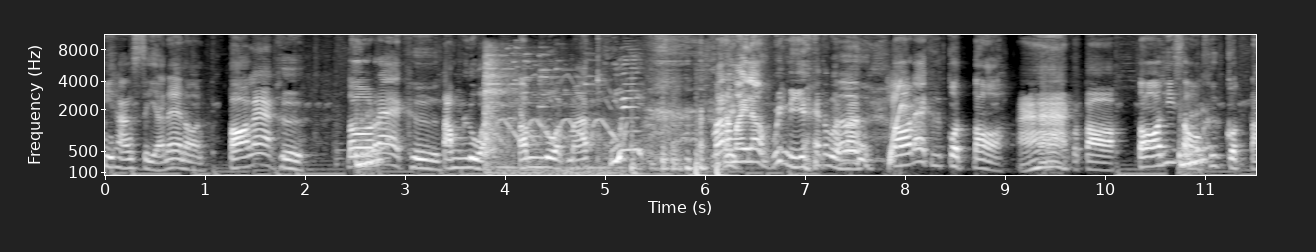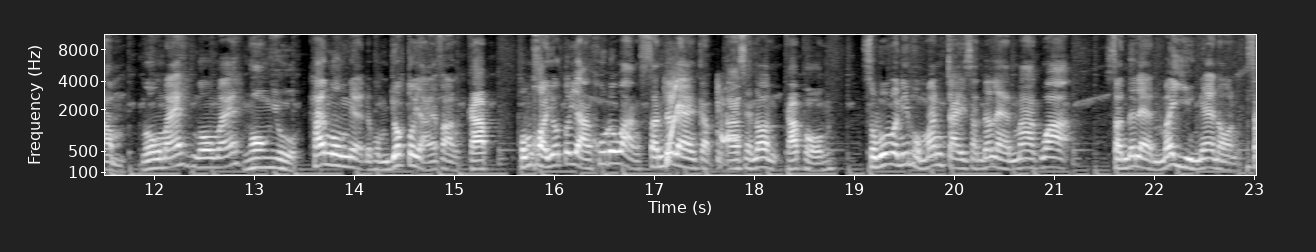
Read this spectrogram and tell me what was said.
มีทางเสียแน่นอน ตอนแรกคือ ตอนแรกคือตำรวจตำรวจมาทุย มาทำไมเราวิ่งหนีให้ตำรวจเอมาอตอนแรกคือกดต่อ อ่ากดต่อตอที่ 2 คือกดต่ำงงไหมงงไหม งงอยู่ ถ้างงเนี่ยเดี๋ยวผมยกตัวอย่างให้ฟัง ครับ ผมขอยกตัวอย่างคู่ระหว่างซันเดอร์แลนด์กับอาร์เซนอล ครับผม สมมุติวันนี้ผมมั่นใจซันเดอร์แลนด์มากว่าซันเดอร์แลนด์ไม่ยิงแน่นอน ส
